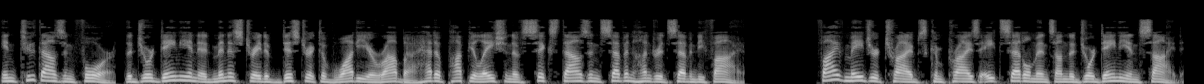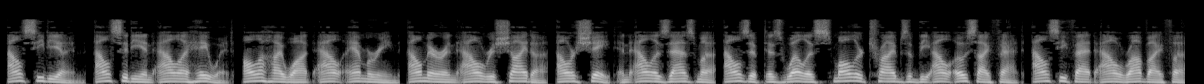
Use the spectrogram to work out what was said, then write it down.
In 2004, the Jordanian administrative district of Wadi Araba had a population of 6,775. Five major tribes comprise eight settlements on the Jordanian side, Al-Sidiyan, Al-Sidiyan al-Ahawat, Al-Ahiwat al-Amarin, Almarin al-Rashida, Al-Shait and al-Azazma, Al-Zipt as well as smaller tribes of the Al-Osifat, Al-Sifat al-Ravaifa,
